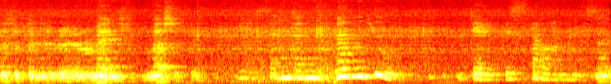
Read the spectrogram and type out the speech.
discipline remains massively. Yes, and, and now you gave this dance.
